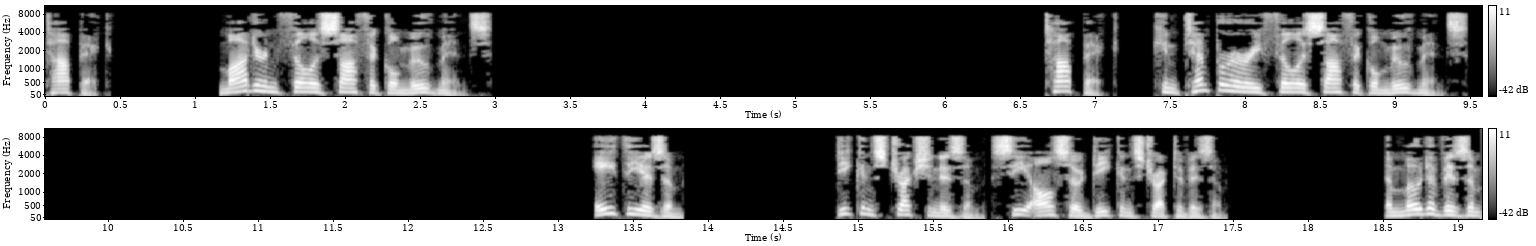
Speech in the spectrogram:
Topic. Modern philosophical movements Topic. Contemporary philosophical movements Atheism. Deconstructionism. See also deconstructivism. Emotivism.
